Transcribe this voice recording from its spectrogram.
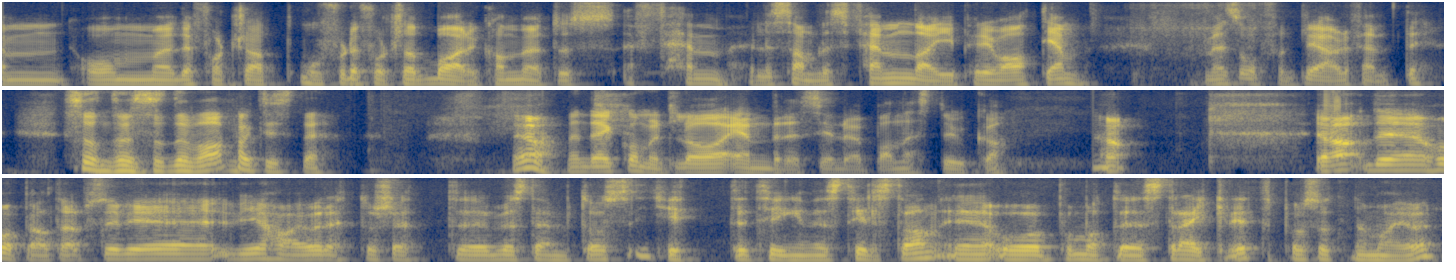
um, om det fortsatt, hvorfor det fortsatt bare kan møtes fem, eller samles fem da, i privat hjem, mens offentlig er det 50. Så det, så det var faktisk det. Ja. Men det kommer til å endres i løpet av neste uke. Ja. ja, det håper jeg at. Vi, vi har jo rett og slett bestemt oss, gitt tingenes tilstand, eh, og på en måte streike litt på 17. mai i år.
